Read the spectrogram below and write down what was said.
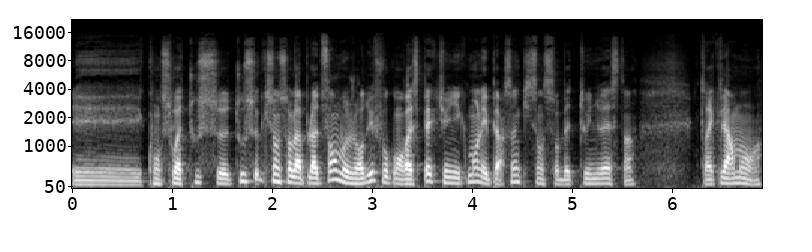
et qu'on soit tous euh, tous ceux qui sont sur la plateforme aujourd'hui, il faut qu'on respecte uniquement les personnes qui sont sur Bet to Invest, hein. très clairement, hein.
